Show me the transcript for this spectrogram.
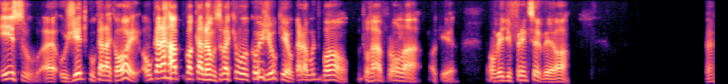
Isso, é, o jeito que o cara corre, o cara é rápido pra caramba. Você vai corrigir o quê? O cara é muito bom, muito rápido. Vamos lá. Ok. Vamos ver de frente você vê, ó. É.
